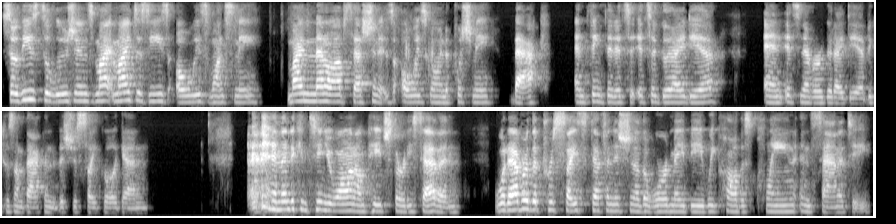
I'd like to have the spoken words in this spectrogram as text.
So these delusions, my my disease always wants me my mental obsession is always going to push me back and think that it's it's a good idea. And it's never a good idea because i'm back in the vicious cycle again. And then to continue on on page 37 whatever the precise definition of the word may be we call this plain insanity.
